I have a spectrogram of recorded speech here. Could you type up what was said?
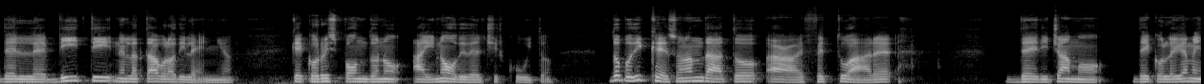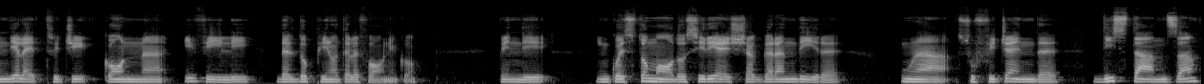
delle viti nella tavola di legno che corrispondono ai nodi del circuito. Dopodiché sono andato a effettuare dei, diciamo, dei collegamenti elettrici con i fili del doppino telefonico. Quindi in questo modo si riesce a garantire una sufficiente distanza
